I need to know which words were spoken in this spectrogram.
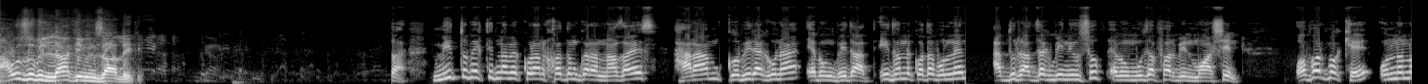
নাউজুবিল্লাহ মিন জালিক মৃত্যু ব্যক্তির নামে কোরআন খতম করা নাজায়েজ হারাম কবিরা গুনা এবং বেদাত। এই ধরনের কথা বললেন আব্দুর রাজ্জাক বিন ইউসুফ এবং মুজাফর বিন মহাসিন। অপরপক্ষে অন্যান্য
